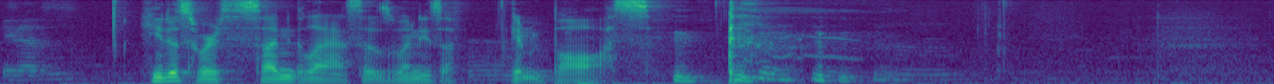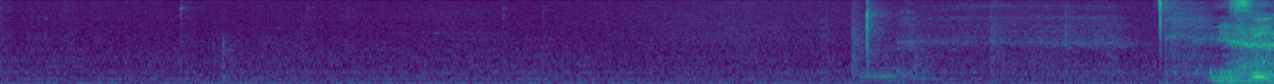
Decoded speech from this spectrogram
He doesn't. He just wears sunglasses when he's a fucking boss. See,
